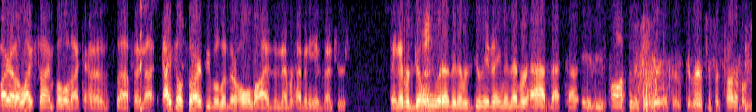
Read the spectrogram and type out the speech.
I got a lifetime full of that kind of stuff, and I I feel sorry people live their whole lives and never have any adventures. They never go anywhere. They never do anything. They never have that kind of any of these awesome experiences because there's just a ton of them.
